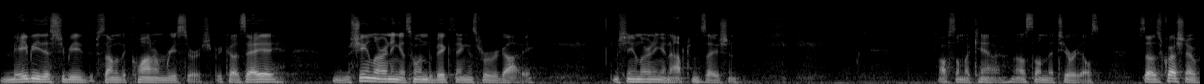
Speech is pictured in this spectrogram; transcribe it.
maybe this should be some of the quantum research because A, machine learning is one of the big things for Rigetti. Machine learning and optimization. Also mechanic, also materials. So it's a question of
